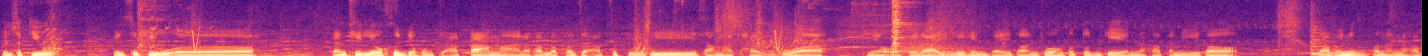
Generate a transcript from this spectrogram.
เป็นสกิลเป็นสกิลเอ่อการคิดเร็วขึ้นเดี๋ยวผมจะอัพตามมานะครับ แล้วก็จะอัพสกิลที่สามารถไถ่ตัว แมวออกไปได้อย่างที่เห็นไปตอนช่วงต้นๆเกมนะครับ อันนี้ก็จะเอาไว้หนึ่งเท่านั้นนะครับ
